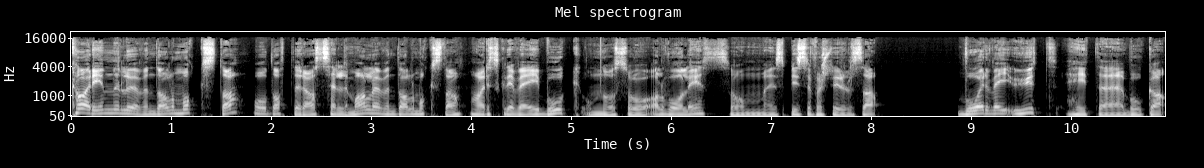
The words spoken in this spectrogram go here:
Karin Løvendal Mokstad og dattera Selma Løvendal Mokstad har skrevet ei bok om noe så alvorlig som spiseforstyrrelser. Vår vei ut heter boka.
